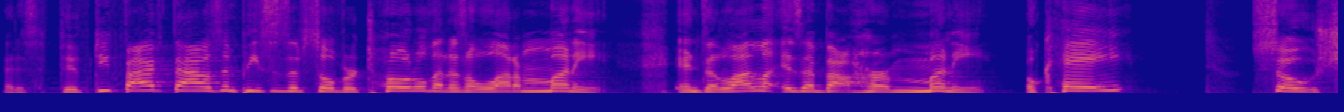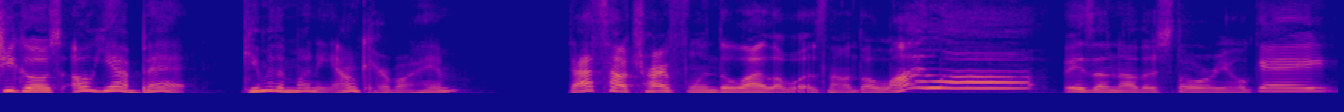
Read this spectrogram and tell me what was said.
That is 55,000 pieces of silver total. That is a lot of money. And Delilah is about her money, okay? So she goes, oh, yeah, bet. Give me the money. I don't care about him. That's how trifling Delilah was. Now, Delilah is another story, okay?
